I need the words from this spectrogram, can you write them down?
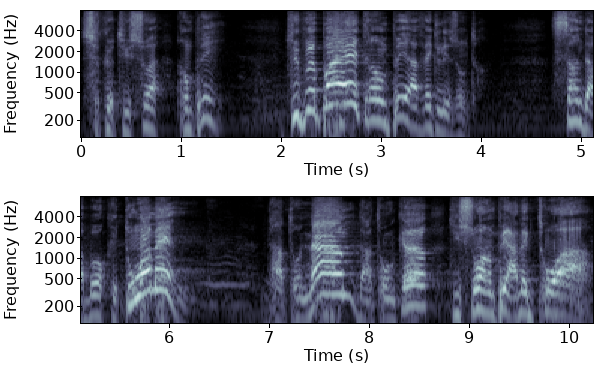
ce que tu sois en paix. Tu ne peux pas être en paix avec les autres sans d'abord que toi-même, dans ton âme, dans ton cœur, tu sois en paix avec toi.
